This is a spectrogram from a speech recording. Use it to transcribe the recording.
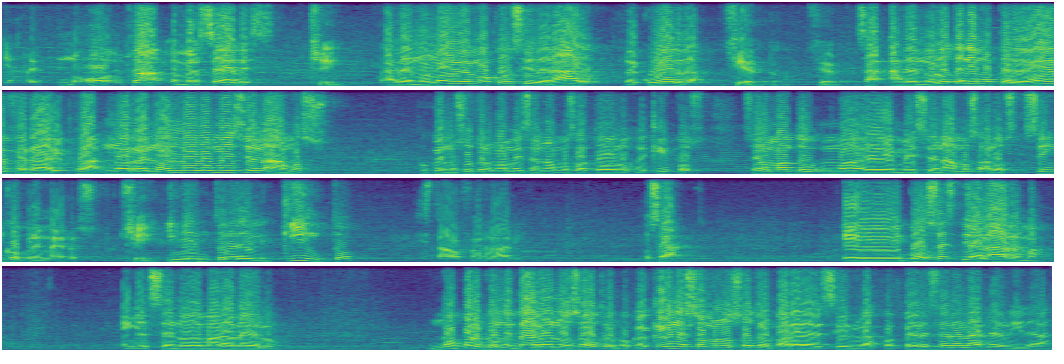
y a Re- no, o sea, a Mercedes. Sí, A Renault lo habíamos considerado, recuerda. cierto, cierto. O sea, a Renault lo teníamos por debajo de Ferrari. O sea, no, Renault no lo mencionamos porque nosotros no mencionamos a todos los equipos. Solo eh, mencionamos a los cinco primeros. Sí. Y dentro del quinto estaba Ferrari. O sea, eh, voces de alarma en el seno de Maranello. No por comentarlo de nosotros, porque quiénes somos nosotros para decir las cosas, pero esa era la realidad.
